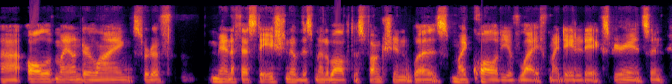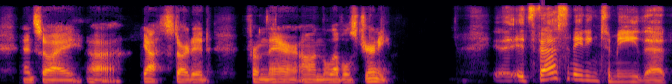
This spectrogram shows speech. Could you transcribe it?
uh, all of my underlying sort of manifestation of this metabolic dysfunction was my quality of life, my day to day experience, and and so I uh, yeah started from there on the levels journey. It's fascinating to me that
